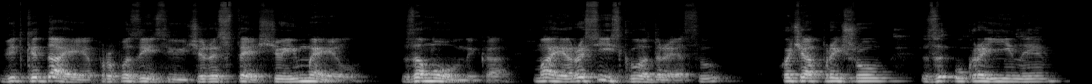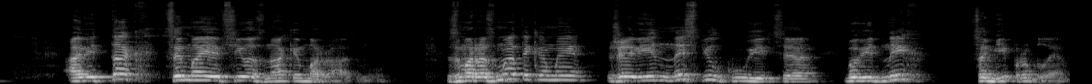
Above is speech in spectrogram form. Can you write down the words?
відкидає пропозицію через те, що імейл замовника має російську адресу, хоча прийшов з України. А відтак це має всі ознаки маразму. З маразматиками же він не спілкується, бо від них самі проблеми.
